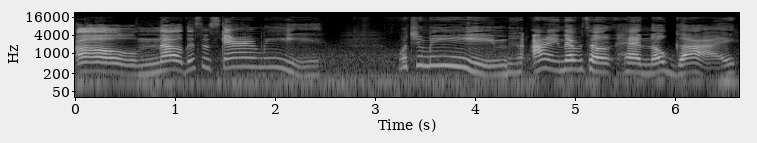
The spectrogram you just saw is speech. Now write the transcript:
"Oh no, this is scaring me." What you mean? I ain't never told had no guy.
